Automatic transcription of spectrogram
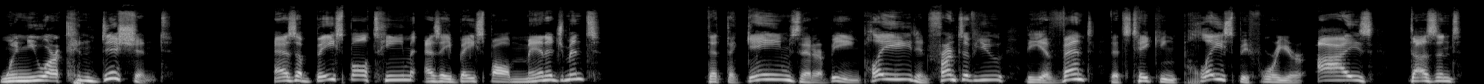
when you are conditioned as a baseball team, as a baseball management, that the games that are being played in front of you, the event that's taking place before your eyes doesn't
